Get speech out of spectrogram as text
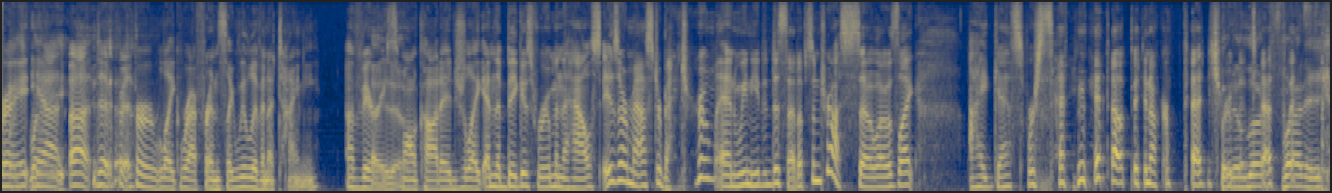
Right yeah uh, for, for like reference like we live in a tiny a very small cottage like and the biggest room in the house is our master bedroom and we needed to set up some truss so i was like i guess we're setting it up in our bedroom But it and looked test funny.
